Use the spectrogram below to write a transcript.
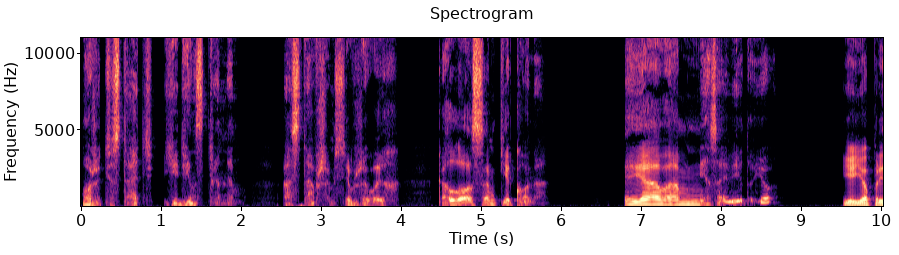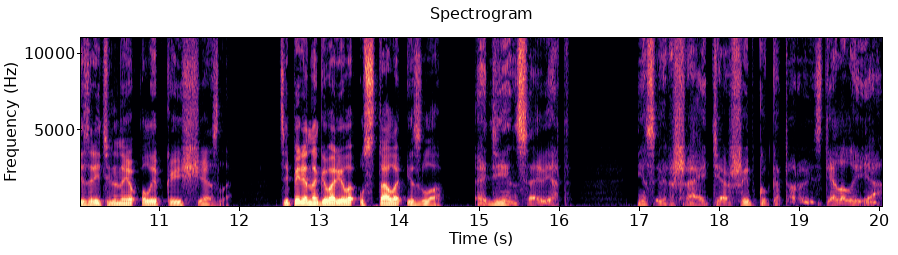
можете стать единственным оставшимся в живых колоссом Кикона. Я вам не завидую. Ее презрительная улыбка исчезла. Теперь она говорила устало и зло. Один совет. Не совершайте ошибку, которую сделала я.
